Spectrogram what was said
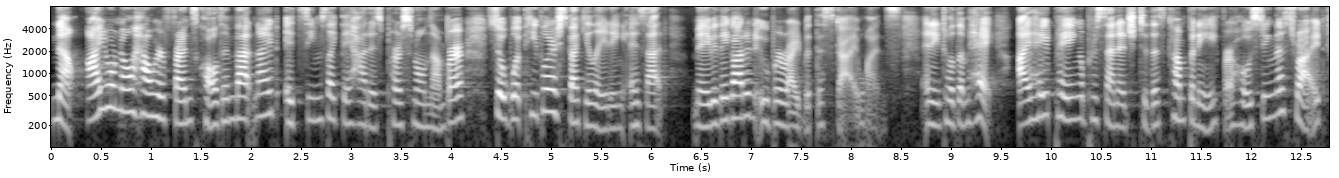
Now, I don't know how her friends called him that night. It seems like they had his personal number. So, what people are speculating is that maybe they got an Uber ride with this guy once and he told them, Hey, I hate paying a percentage to this company for hosting this ride.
